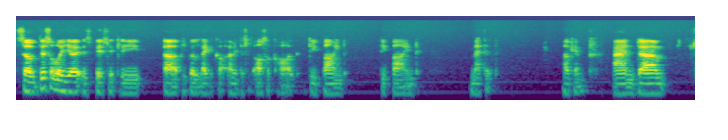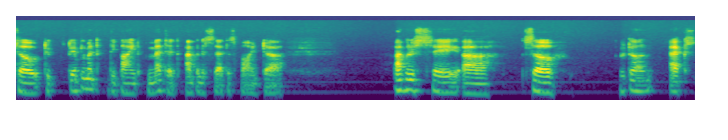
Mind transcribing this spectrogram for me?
So this over here is basically uh, people like call, I mean this is also called the bind the bind method okay? And um, so to, to implement the bind method I'm going to set this point uh, I'm going to say uh, so return x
